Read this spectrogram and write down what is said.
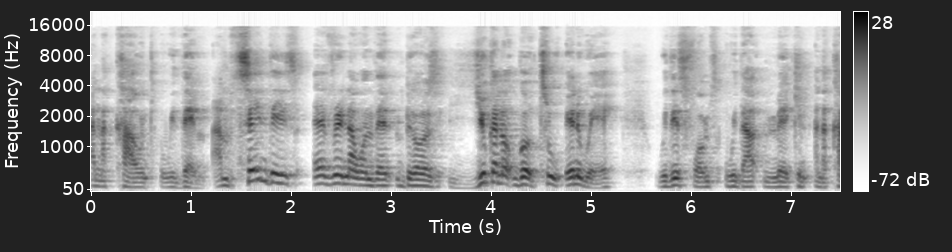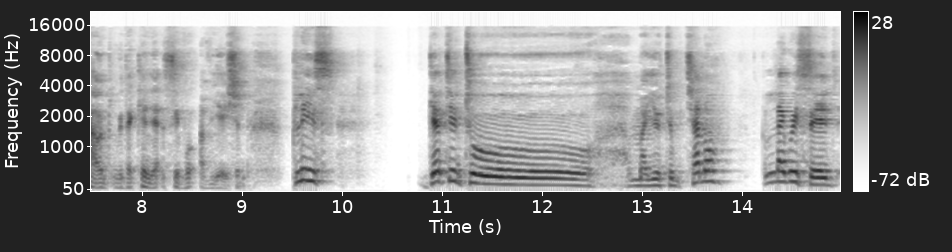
an account with them. I'm saying this every now and then because you cannot go through anywhere with these forms without making an account with the Kenya Civil Aviation. Please get into my YouTube channel. Like we said,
